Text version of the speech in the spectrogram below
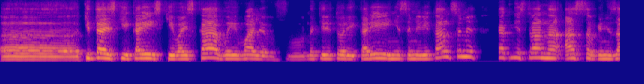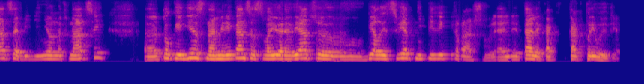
э, китайские и корейские войска воевали в, на территории Кореи не с американцами, как ни странно, а с Организацией Объединенных Наций. Э, только единственное, американцы свою авиацию в белый цвет не перекрашивали, а летали как, как привыкли.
